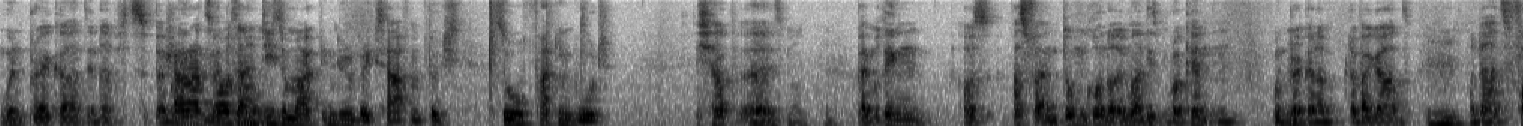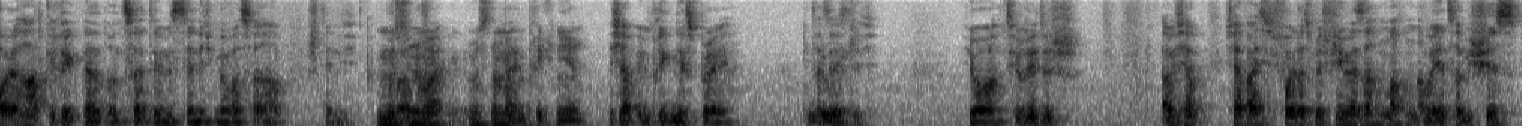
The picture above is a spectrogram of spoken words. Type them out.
Windbreaker, den habe ich zu- beim Shoutouts raus an. Disomarkt in Ludwigshafen. Wirklich so fucking gut. Ich habe äh, Nice, beim Ringen aus was für einem dummen Grund auch immer diesen Brockhampton Windbreaker da, dabei gehabt. Mhm. Und da hat es voll hart geregnet und seitdem ist der nicht mehr wasserabständig. Musst du nochmal noch mal imprägnieren. Ich habe Imprägnierspray, tatsächlich. Ja, theoretisch. Aber ich habe, ich hab, weiß ich wollte das mit viel mehr Sachen machen, aber jetzt habe ich Schiss,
